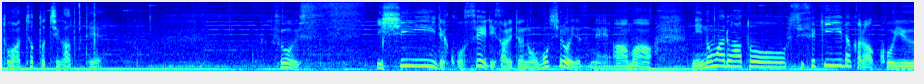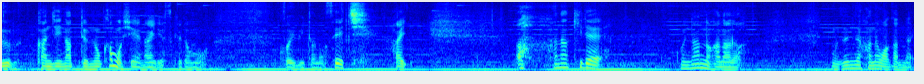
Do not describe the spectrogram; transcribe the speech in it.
とはちょっと違ってすごい石でこう整理されてるの面白いですね。あまあ二の丸跡史跡だからこういう感じになってるのかもしれないですけども。恋人の聖地。はい。あ花綺麗。これ何の花だ？もう全然花わかんない。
